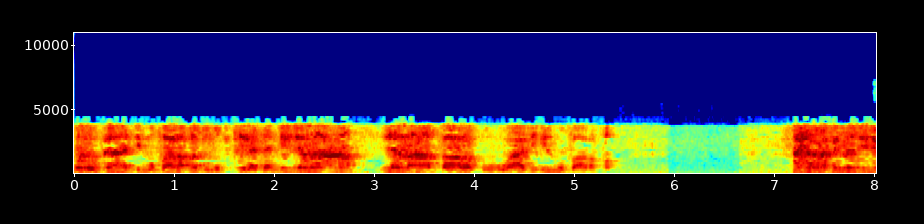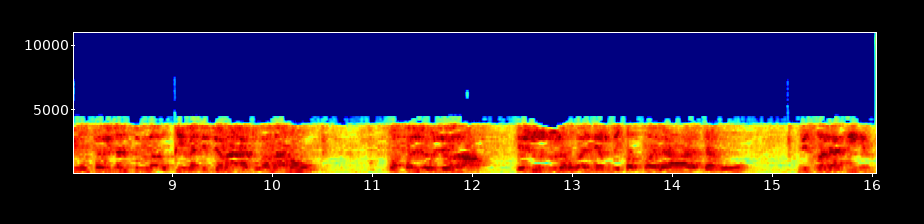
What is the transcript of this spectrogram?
ولو كانت المفارقة مبطلة للجماعة لما فارقوه هذه المفارقة. أحرم في المسجد منفردا ثم أقيمت الجماعة أمامه وصلوا جماعة يجوز له أن يربط صلاته بصلاتهم.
